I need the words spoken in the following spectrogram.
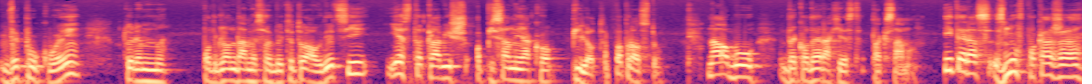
wypukły, którym podglądamy sobie tytuł audycji, jest to klawisz opisany jako pilot, po prostu. Na obu dekoderach jest tak samo. I teraz znów pokażę,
